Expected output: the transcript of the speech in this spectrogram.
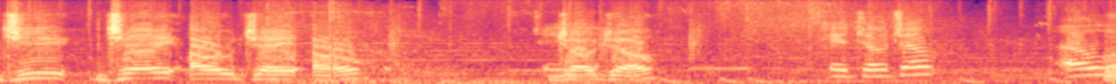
G J O J O. J- Jojo. Okay, Jojo. L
